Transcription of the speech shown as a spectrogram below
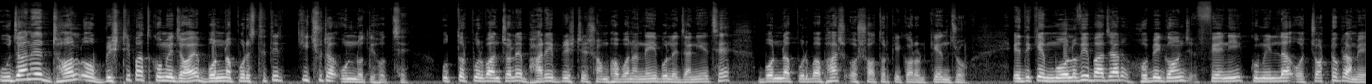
উজানের ঢল ও বৃষ্টিপাত কমে যাওয়ায় বন্যা পরিস্থিতির কিছুটা উন্নতি হচ্ছে। উত্তর পূর্বাঞ্চলে ভারী বৃষ্টির সম্ভাবনা নেই বলে জানিয়েছে বন্যা পূর্বাভাস ও সতর্কীকরণ কেন্দ্র। এদিকে মৌলভীবাজার, হবিগঞ্জ, ফেনী, কুমিল্লা ও চট্টগ্রামে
